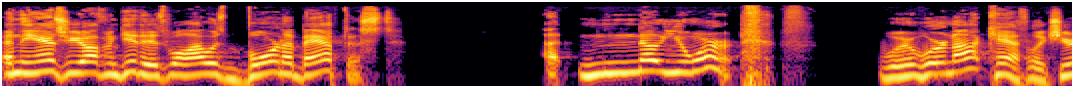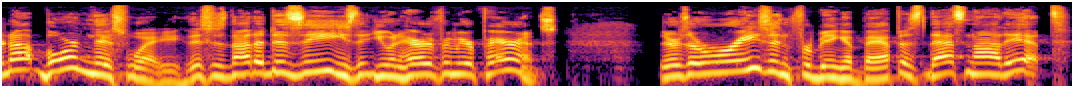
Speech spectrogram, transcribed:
And the answer you often get is, well, I was born a Baptist. Uh, no, you weren't. We're, we're not Catholics. You're not born this way. This is not a disease that you inherited from your parents. There's a reason for being a Baptist. That's not it.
